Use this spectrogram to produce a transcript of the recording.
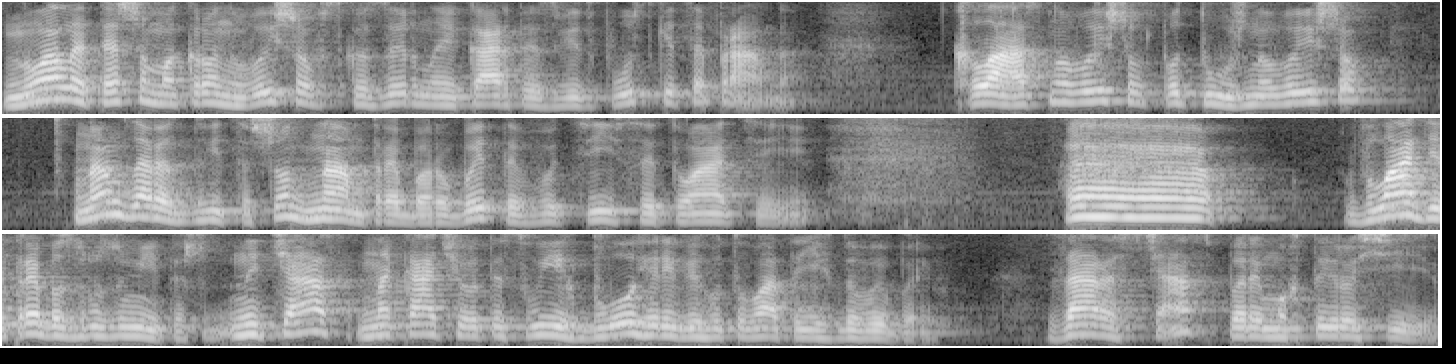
Ну, але те, що Макрон вийшов з козирної карти з відпустки, це правда. Класно вийшов, потужно вийшов. Нам зараз дивіться, що нам треба робити в цій ситуації. Е, владі треба зрозуміти, що не час накачувати своїх блогерів і готувати їх до виборів. Зараз час перемогти Росію.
